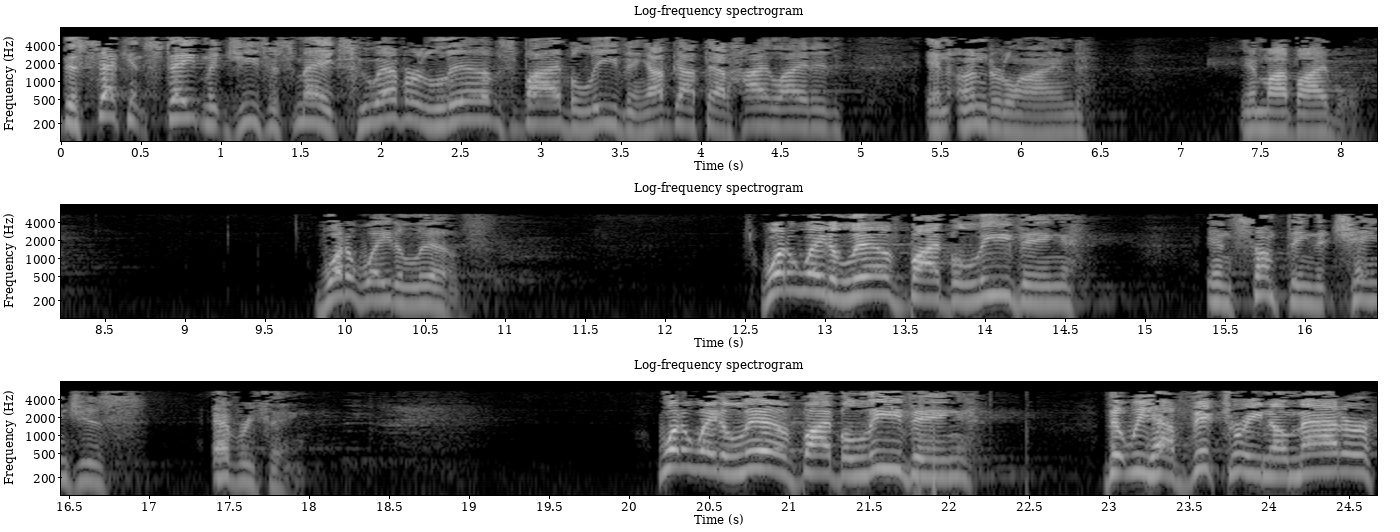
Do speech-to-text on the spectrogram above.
The second statement Jesus makes, whoever lives by believing, I've got that highlighted and underlined in my Bible. What a way to live. What a way to live by believing in something that changes everything. What a way to live by believing that we have victory no matter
